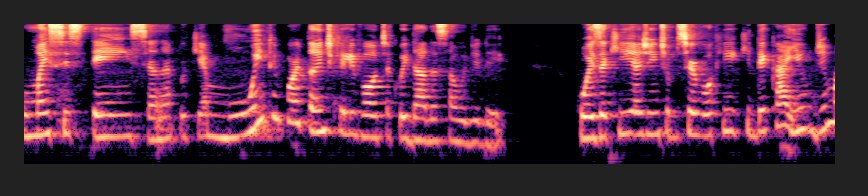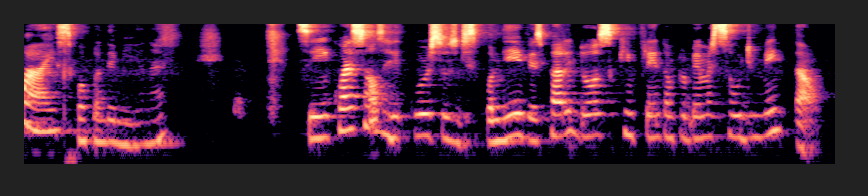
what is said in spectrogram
uma insistência, né? Porque é muito importante que ele volte a cuidar da saúde dele. Coisa que a gente observou que, que decaiu demais com a pandemia, né? Sim, quais são os recursos disponíveis para idosos que enfrentam problemas de saúde mental?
